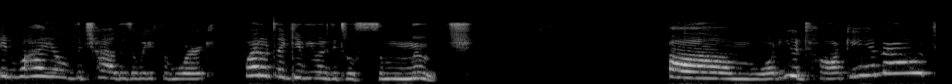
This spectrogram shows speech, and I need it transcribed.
and while the child is away from work, why don't I give you a little smooch? Um, what are you talking about?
